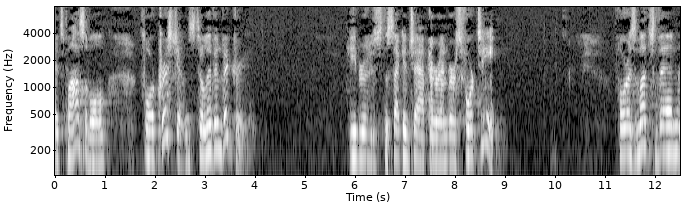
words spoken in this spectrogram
it's possible for Christians to live in victory. Hebrews, the second chapter, and verse 14. For as much then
